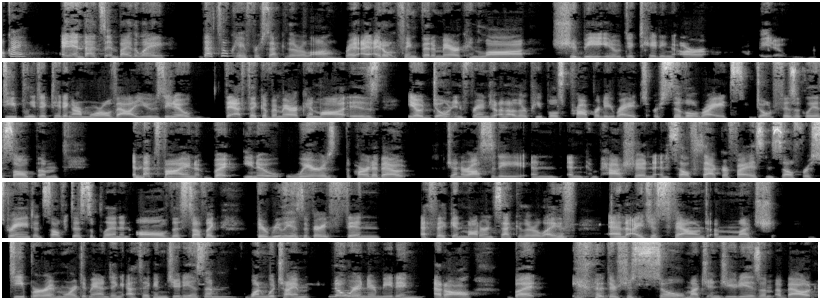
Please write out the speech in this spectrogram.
Okay. And and that's and by the way, that's okay for secular law, right? I, I don't think that American law should be, you know, dictating our you know, deeply dictating our moral values. You know, the ethic of American law is, you know, don't infringe on other people's property rights or civil rights, don't physically assault them. And that's fine but you know where's the part about generosity and and compassion and self-sacrifice and self-restraint and self-discipline and all this stuff? Like there really is a very thin ethic in modern secular life. And i just found a much deeper and more demanding ethic in judaism one which i'm nowhere near meeting at all. But there's just so much in judaism about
